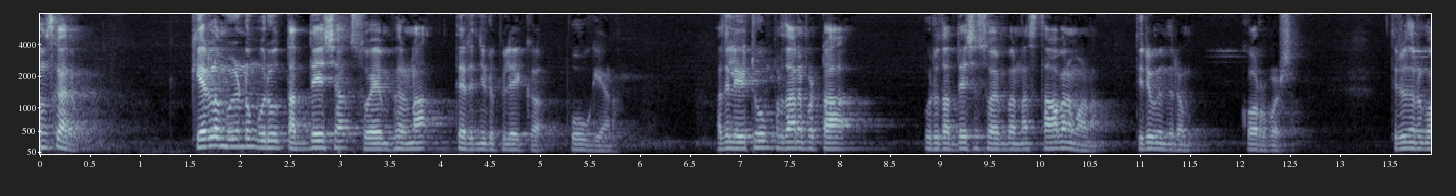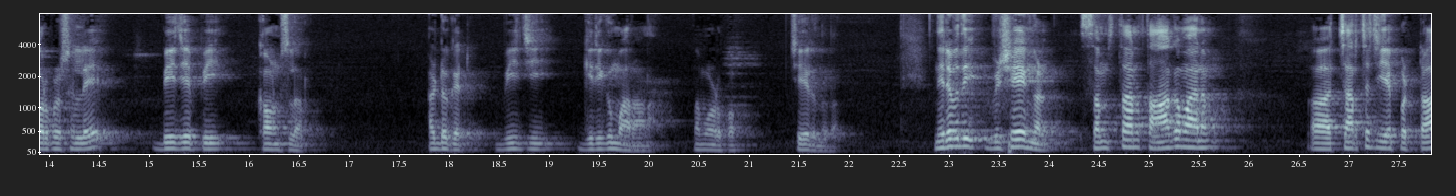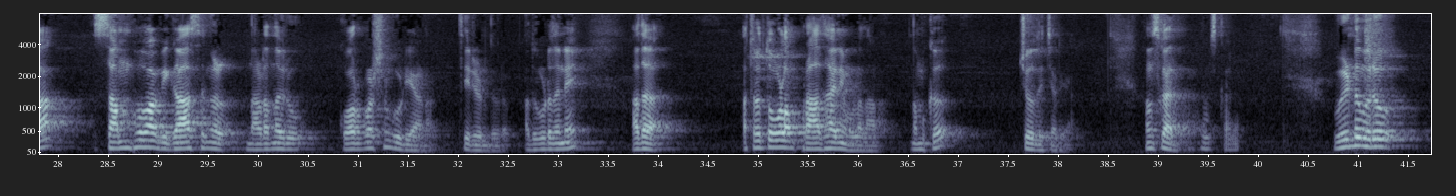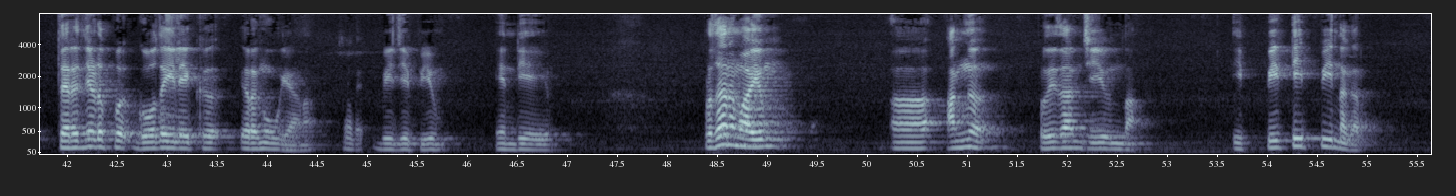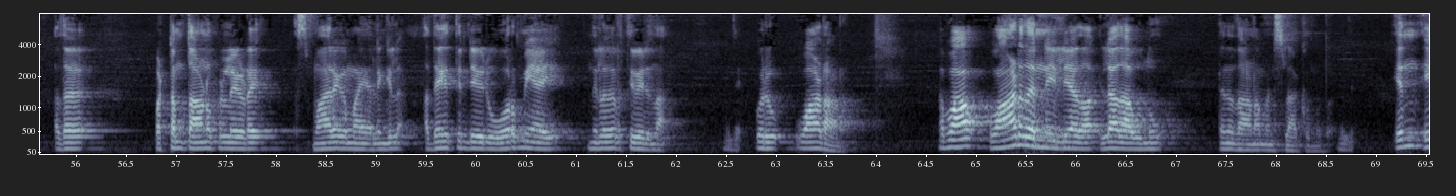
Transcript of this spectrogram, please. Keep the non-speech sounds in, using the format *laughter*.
നമസ്കാരം. കേരളം വീണ്ടും ഒരു തദ്ദേശ സ്വയംഭരണ തെരഞ്ഞെടുപ്പിലേക്ക് പോവുകയാണ്. അതിൽ ഏറ്റവും പ്രധാനപ്പെട്ട ഒരു തദ്ദേശ സ്വയംഭരണ സ്ഥാപനമാണ് തിരുവനന്തപുരം കോർപ്പറേഷൻ. തിരുവനന്തപുരം കോർപ്പറേഷനിലെ B J P councillor advocate V G ഗിരികുമാറാണ് നമ്മോടൊപ്പം ചേരുന്നത്. നിരവധി വിഷയങ്ങൾ സംസ്ഥാനത്താകമാനം ചർച്ച ചെയ്യപ്പെട്ട സംഭവ വികാസങ്ങൾ നടന്നൊരു കോർപ്പറേഷൻ കൂടിയാണ് തിരുവനന്തപുരം. അതുകൊണ്ട് തന്നെ അത് അത്രത്തോളം പ്രാധാന്യമുള്ളതാണ്. നമുക്ക് ചോദിച്ചറിയാം. നമസ്കാരം. നമസ്കാരം. വീണ്ടും ഒരു തെരഞ്ഞെടുപ്പ് ഗോതയിലേക്ക് ഇറങ്ങുകയാണ് ബി ജെ പിയും എൻ ഡി എയും. പ്രധാനമായും അങ്ങ് പ്രതിദാനം ചെയ്യുന്ന ഈ പി ടി പി നഗർ അത് പട്ടം താണുപിള്ളയുടെ സ്മാരകമായി അല്ലെങ്കിൽ അദ്ദേഹത്തിന്റെ ഒരു ഓർമ്മയായി നിലനിർത്തി വരുന്ന ഒരു വാർഡാണ്. അപ്പോൾ ആ വാർഡ് തന്നെ ഇല്ലാതാ ഇല്ലാതാവുന്നു എന്നതാണ് മനസ്സിലാക്കുന്നത്.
